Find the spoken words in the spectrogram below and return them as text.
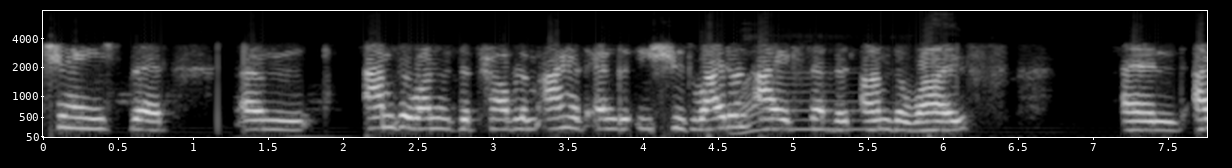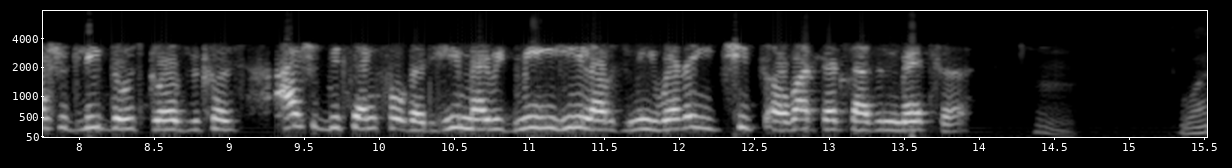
changed. That um, I'm the one with the problem. I have anger issues. Why don't I accept that I'm the wife? And I should leave those girls because I should be thankful that he married me. He loves me. Whether he cheats or what, that doesn't matter. What?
